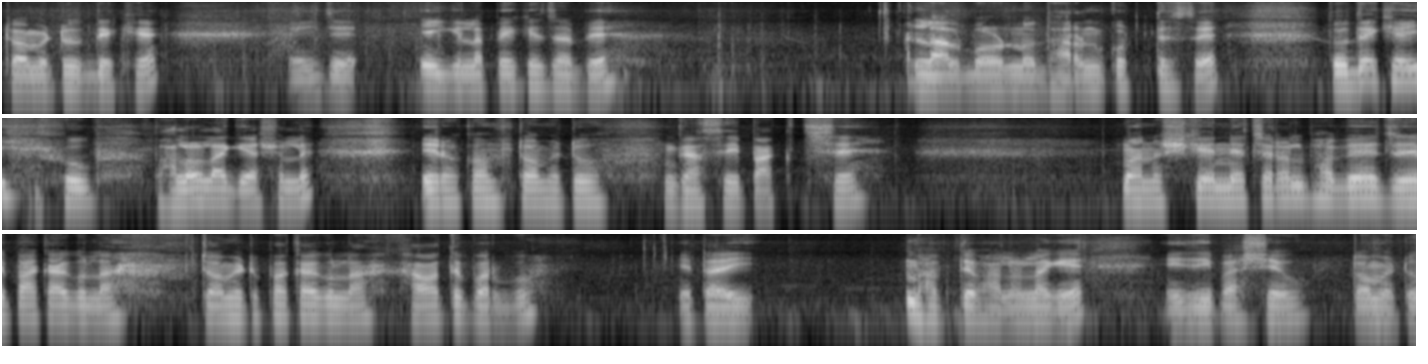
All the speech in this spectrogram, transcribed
টমেটো দেখে। এই যে এইগুলা পেকে যাবে। লাল বর্ণ ধারণ করতেছে। তো দেখেই খুব ভালো লাগে আসলে এরকম টমেটো গাছে পাকছে। মানুষকে ন্যাচারালভাবে যে পাকাগুলা, টমেটো পাকাগুলা খাওয়াতে পারব। এটাই ভাবতে ভালো লাগে। এই যে পাশেও টমেটো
